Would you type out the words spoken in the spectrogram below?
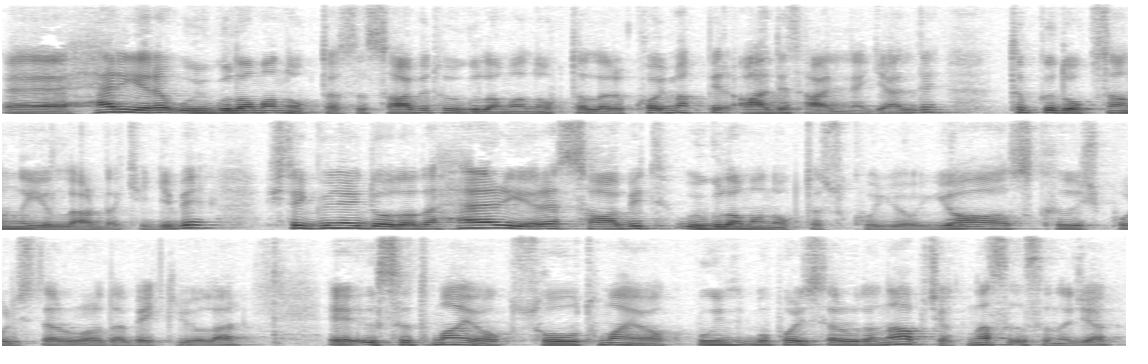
her yere uygulama noktası, sabit uygulama noktaları koymak bir adet haline geldi. Tıpkı 90'lı yıllardaki gibi. İşte Güneydoğu'da da her yere sabit uygulama noktası koyuyor. Yaz, kış polisler orada bekliyorlar. E, ısıtma yok, soğutma yok. Bu, bu polisler orada ne yapacak? Nasıl ısınacak?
